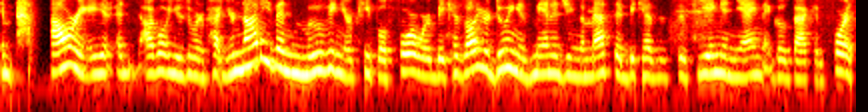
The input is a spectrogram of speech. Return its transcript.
empowering and i won't use the word empower you're not even moving your people forward because all you're doing is managing the method because it's this yin and yang that goes back and forth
